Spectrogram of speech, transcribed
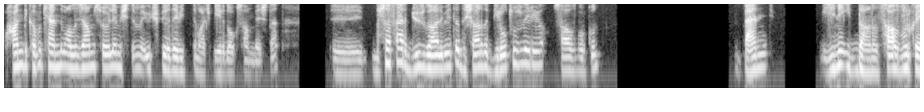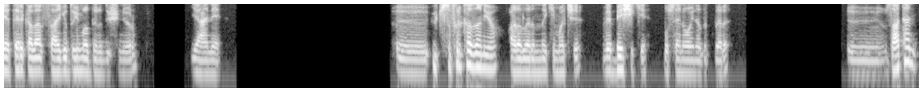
handikapı kendim alacağımı söylemiştim ve 3-1'de bitti maç 1.95'ten. Ee, bu sefer düz galibiyete dışarıda 1.30 veriyor Salzburg'un. Ben yine iddianın Salzburg'a yeteri kadar saygı duymadığını düşünüyorum. Yani e, 3-0 kazanıyor aralarındaki maçı ve 5-2 bu sene oynadıkları. E, zaten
